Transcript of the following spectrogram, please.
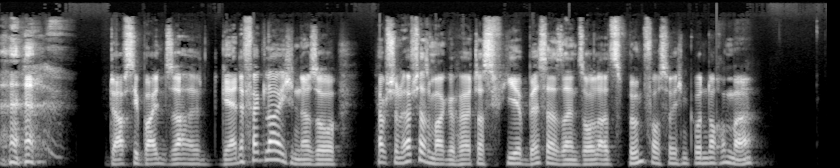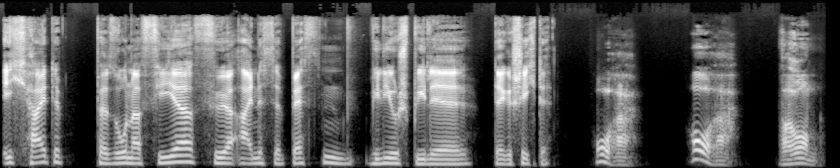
Du darfst die beiden Sachen gerne vergleichen. Also, ich habe schon öfters mal gehört, dass vier besser sein soll als fünf, aus welchen Gründen auch immer. Ich halte Persona 4 für eines der besten Videospiele der Geschichte. Oha. Oha. Warum?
